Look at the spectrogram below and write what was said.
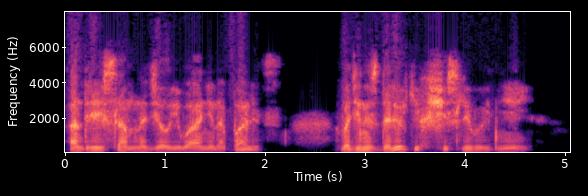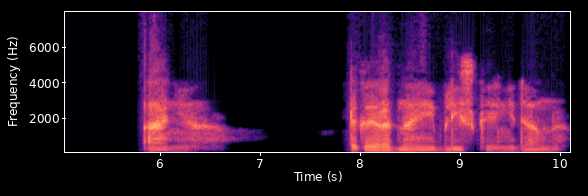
Андрей сам надел его Ане на палец в один из далеких счастливых дней. Аня, такая родная и близкая недавно,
